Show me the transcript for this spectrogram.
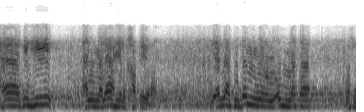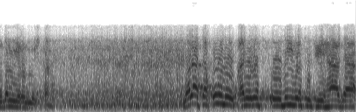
هذه الملاهي الخطيرة لأنها تدمر الأمة وتدمر المجتمع. ولا تقولوا المسؤولية في هذا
